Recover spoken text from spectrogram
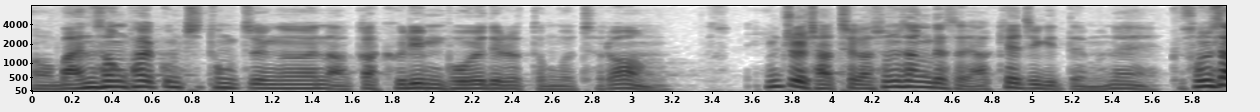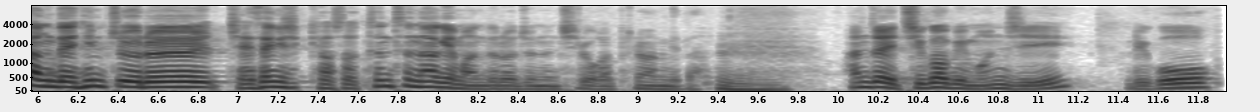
어, 만성 팔꿈치 통증은 아까 그림 보여드렸던 것처럼 힘줄 자체가 손상돼서 약해지기 때문에 그 손상된 힘줄을 재생시켜서 튼튼하게 만들어주는 치료가 필요합니다. 환자의 직업이 뭔지 그리고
